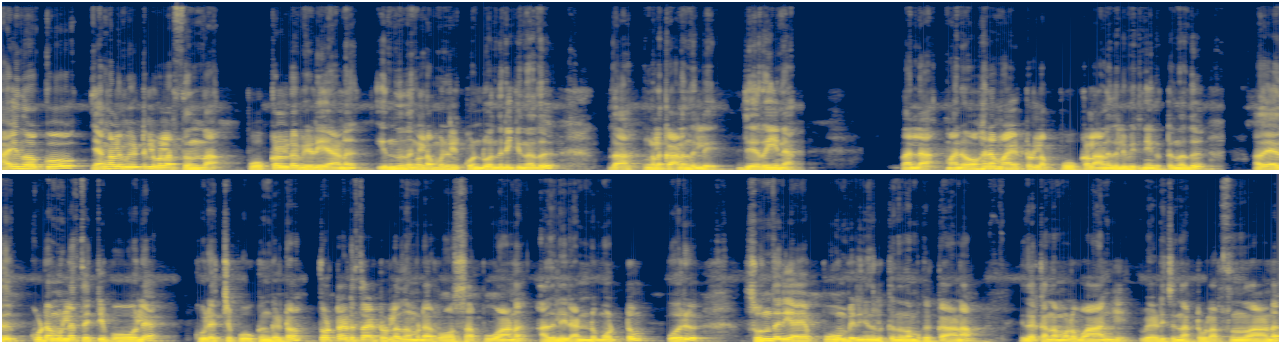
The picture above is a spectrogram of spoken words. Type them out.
ഹായ് നോക്കൂ ഞങ്ങൾ വീട്ടിൽ വളർത്തുന്ന പൂക്കളുടെ വീടിയാണ് ഇന്ന് നിങ്ങളുടെ മുന്നിൽ കൊണ്ടുവന്നിരിക്കുന്നത്. ഇതാ നിങ്ങൾ കാണുന്നില്ലേ? ജെറീന. നല്ല മനോഹരമായിട്ടുള്ള പൂക്കളാണ് ഇതിൽ വിരിഞ്ഞ് കിട്ടുന്നത്. അതായത് കുടമുല്ല തെറ്റി പോലെ കുലച്ച് പൂക്കും കേട്ടോ. തൊട്ടടുത്തായിട്ടുള്ളത് നമ്മുടെ റോസാപ്പൂവാണ് അതിൽ രണ്ട് മൊട്ടും ഒരു സുന്ദരിയായ പൂവും വിരിഞ്ഞ് നിൽക്കുന്നത് നമുക്ക് കാണാം. ഇതൊക്കെ നമ്മൾ വാങ്ങി മേടിച്ച് നട്ടു വളർത്തുന്നതാണ്.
